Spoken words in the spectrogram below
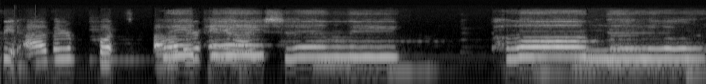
To the other foot, other hand. the Lord.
